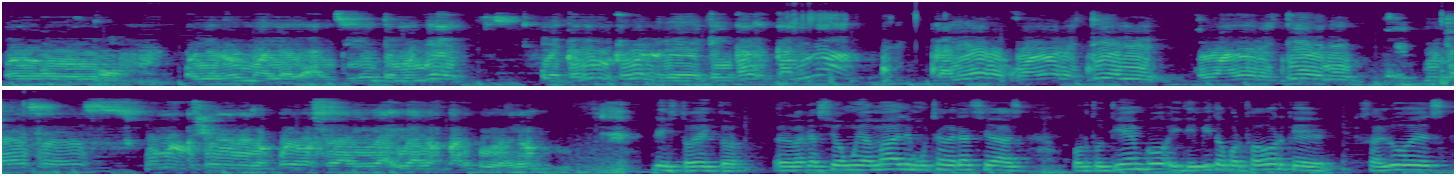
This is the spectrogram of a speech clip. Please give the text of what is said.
con, el rumbo al, siguiente mundial y esperemos que bueno que, en calidad calidad de jugadores tiene jugadores tiene muchas veces es cómo llegan a los juegos y a, los partidos ¿no? Listo, Héctor. La verdad que ha sido muy amable. Muchas gracias por tu tiempo y te invito por favor que saludes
